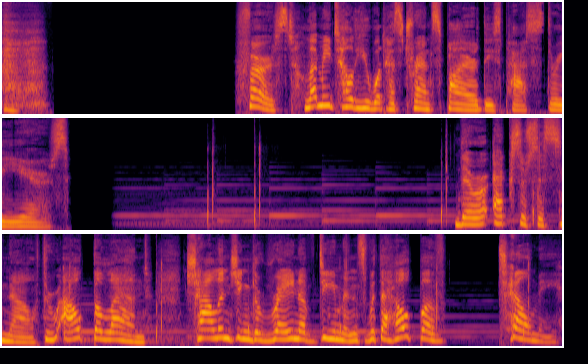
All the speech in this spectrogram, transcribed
First, let me tell you what has transpired these past three years. There are exorcists now throughout the land, challenging the reign of demons with the help of. Tell me.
